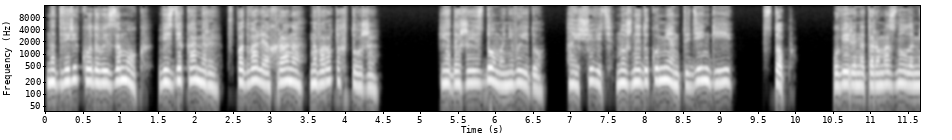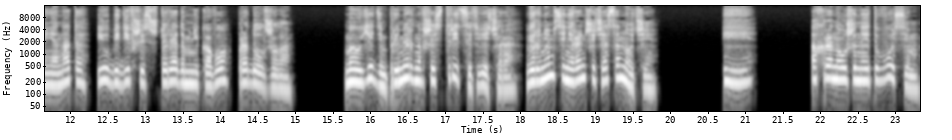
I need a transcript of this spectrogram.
На двери кодовый замок, везде камеры, в подвале охрана, на воротах тоже. Я даже из дома не выйду. А еще ведь нужны документы, деньги и... Стоп. Уверенно тормознула меня Ната и, убедившись, что рядом никого, продолжила. Мы уедем примерно в 6.30 вечера. Вернемся не раньше часа ночи. И? Охрана ужинает в восемь,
